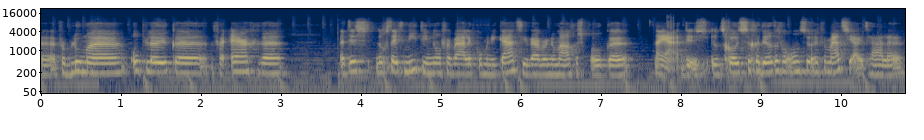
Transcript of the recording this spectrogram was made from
uh, verbloemen, opleuken, verergeren. Het is nog steeds niet die non-verbale communicatie waar we normaal gesproken, nou ja, dus het grootste gedeelte van onze informatie uithalen.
